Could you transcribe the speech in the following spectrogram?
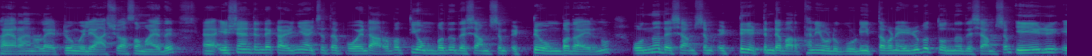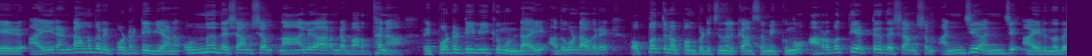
കയറാനുള്ള ഏറ്റവും വലിയ ആശ്വാസമായത്. ഏഷ്യാനെറ്റിന്റെ കഴിഞ്ഞ ആഴ്ചത്തെ പോയിന്റ് അറുപത്തി ഒമ്പത് ദശാംശം എട്ട് ഒമ്പതായിരുന്നു ഒന്ന് ദശാംശം എട്ട് എട്ടിന്റെ വർധനയോടുകൂടി ഇത്തവണ എഴുപത്തൊന്ന് ദശാംശം ഏഴ് ഏഴ് ആയി. രണ്ടാമത് റിപ്പോർട്ടർ ടി വിയാണ് ഒന്ന് ദശാംശം നാല് ആറിന്റെ വർധന റിപ്പോർട്ടർ ടി വിക്കും ഉണ്ടായി. അതുകൊണ്ട് അവർ ഒപ്പത്തിനൊപ്പം പിടിച്ചു നിൽക്കാൻ ശ്രമിക്കുന്നു. അറുപത്തിയെട്ട് ദശാംശം അഞ്ച് അഞ്ച് ആയിരുന്നത്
